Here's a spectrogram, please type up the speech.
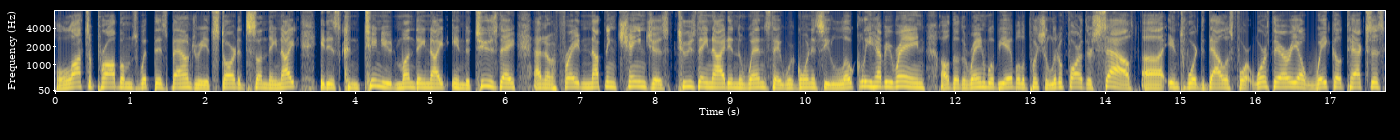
lots of problems with this boundary. It started Sunday night, it is continued Monday night into Tuesday, and I'm afraid nothing changes Tuesday night into Wednesday. We're going to see locally heavy rain, although the rain will be able to push a little farther south uh, in toward the Dallas Fort Worth area, Waco, Texas.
